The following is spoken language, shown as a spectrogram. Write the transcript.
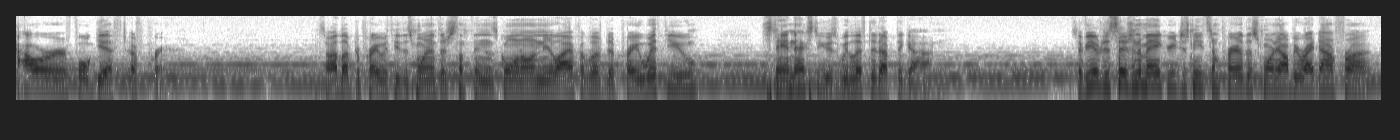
powerful gift of prayer. And so I'd love to pray with you this morning. If there's something that's going on in your life, I'd love to pray with you, stand next to you as we lift it up to God. So if you have a decision to make or you just need some prayer this morning, I'll be right down front.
